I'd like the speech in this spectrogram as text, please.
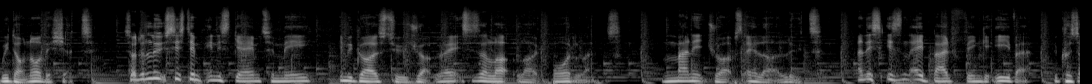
We don't know this yet. So the loot system in this game to me, in regards to drop rates, is a lot like Borderlands. Man it drops a lot of loot. And this isn't a bad thing either, because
